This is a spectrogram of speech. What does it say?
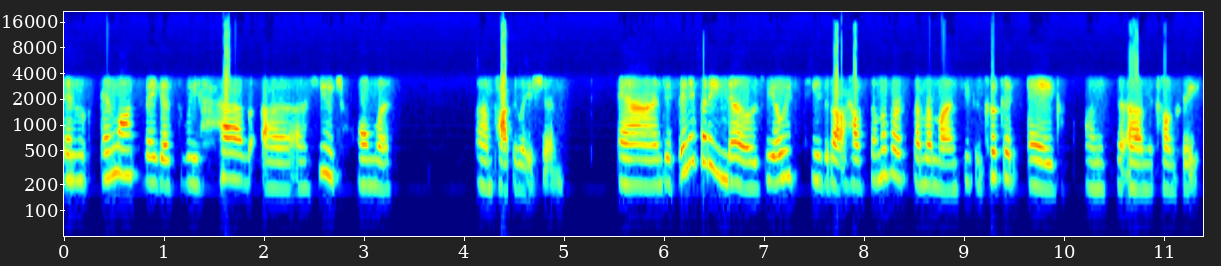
in, in Las Vegas we have a, a huge homeless um, population. And if anybody knows, we always tease about how some of our summer months you can cook an egg on the, on the concrete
